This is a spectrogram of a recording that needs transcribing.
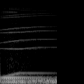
Yeah.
